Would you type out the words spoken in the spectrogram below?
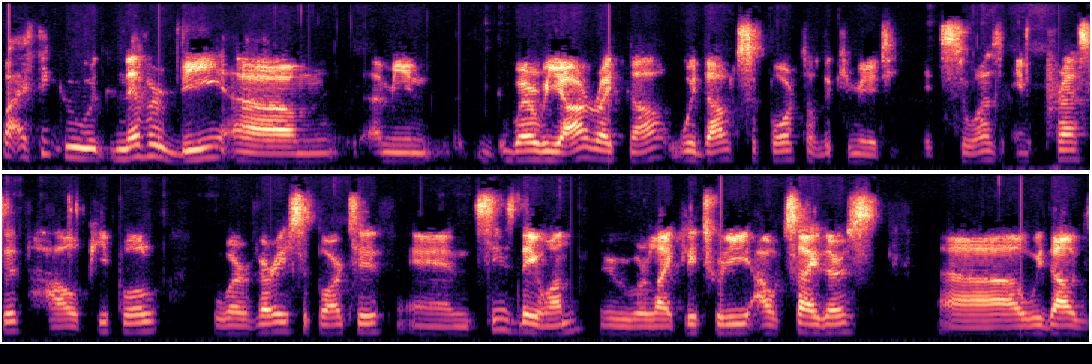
Well, I think we would never be, um, I mean, where we are right now without support of the community. It was impressive how people were very supportive. And since day one, we were like literally outsiders uh, without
